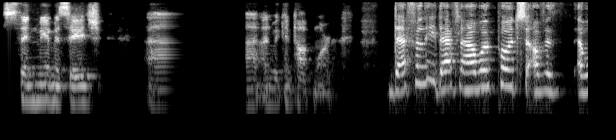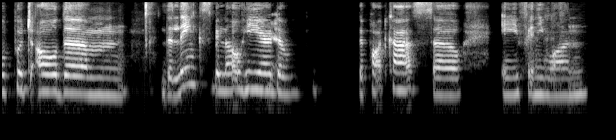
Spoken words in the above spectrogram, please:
send me a message, uh, and we can talk more. Definitely, definitely. I will put I will put all the um, the links below here, yeah. the the podcast. So if anyone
